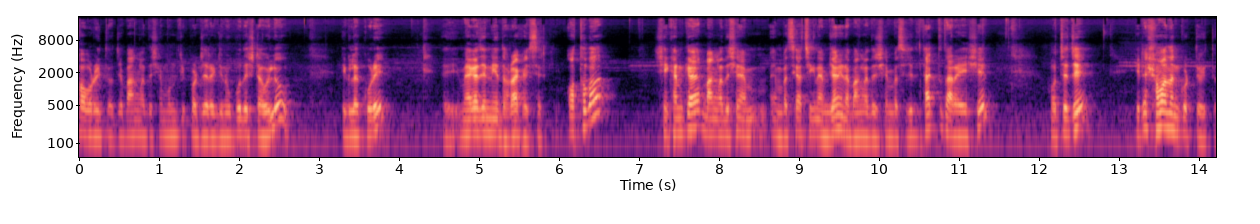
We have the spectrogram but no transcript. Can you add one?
খবর হইতো যে বাংলাদেশের মন্ত্রী পর্যায়ের একজন উপদেষ্টা হইল, এগুলো করে এই ম্যাগাজিন নিয়ে ধরা খাইছে আর কি। অথবা সেখানকার বাংলাদেশের এম্বাসি আছে কিনা আমি জানি না, বাংলাদেশের এম্বাসি যদি থাকতো তারা এসে হচ্ছে যে এটা সমাধান করতে হইতো।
